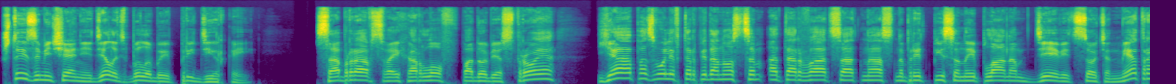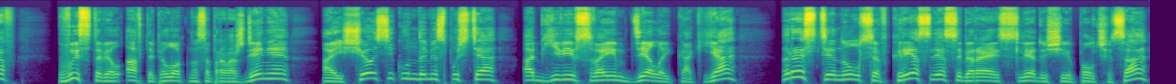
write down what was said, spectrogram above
что и замечание делать было бы придиркой. Собрав своих орлов в подобие строя, я, позволив торпедоносцам оторваться от нас на предписанные планом девять сотен метров, выставил автопилот на сопровождение, а еще секундами спустя, объявив своим «делай, как я», растянулся в кресле, собираясь следующие полчаса,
